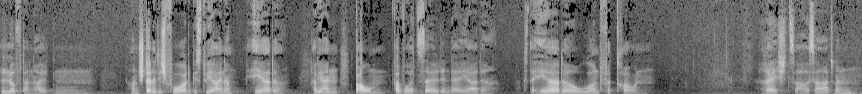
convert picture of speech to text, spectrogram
Luft anhalten. Und stelle dich vor, du bist wie eine Erde, wie ein Baum, verwurzelt in der Erde. Aus der Erde Ruhe und Vertrauen. Rechts ausatmen.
